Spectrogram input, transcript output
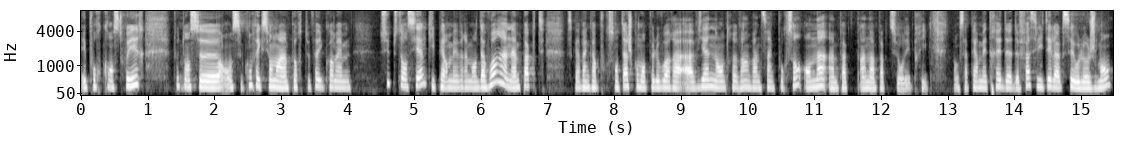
et pour construire, tout en se, en se confectionnant un portefeuille quand même substantiel qui permet vraiment d'avoir un impact. Parce qu'avec un pourcentage, comme on peut le voir à, Vienne, entre 20 et 25 on a un impact sur les prix. Donc ça permettrait de, faciliter l'accès au logement,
